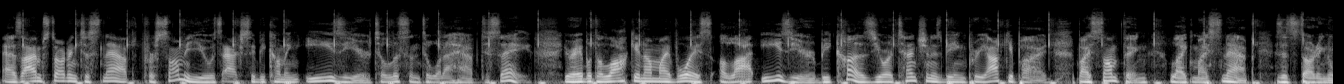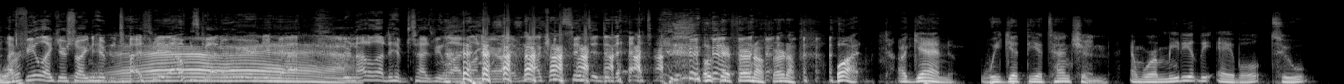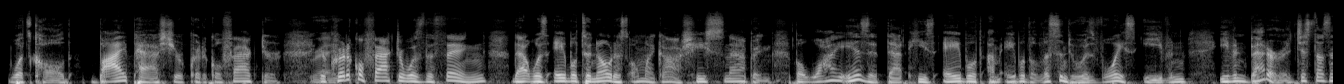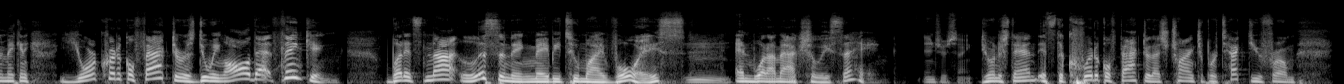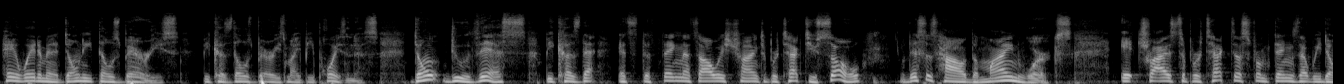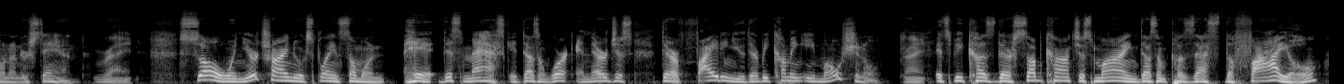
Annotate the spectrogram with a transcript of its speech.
As I'm starting to snap, for some of you, it's actually becoming easier to listen to what I have to say. You're able to lock in on my voice a lot easier because your attention is being preoccupied by something like my snap. Is it starting to work? I feel like you're starting yeah. to hypnotize me. That was kind of weird. Yeah. You're not allowed to hypnotize me live on air. I have not consented to that. okay, fair enough, fair enough. But again, we get the attention and we're immediately able to what's called bypass your critical factor. Your critical factor was the thing that was able to notice, oh my gosh, he's snapping. But why is it that he's able to, I'm able to listen to his voice even even better? It just doesn't make any Your critical factor is doing all that thinking, but it's not listening maybe to my voice mm. and what I'm actually saying. Interesting. Do you understand? It's the critical factor that's trying to protect you from, hey, wait a minute, don't eat those berries because those berries might be poisonous. Don't do this because that it's the thing that's always trying to protect you. So, this is how the mind works. It tries to protect us from things that we don't understand. Right. So when you're trying to explain someone, hey, this mask, it doesn't work, and they're just they're fighting you, they're becoming emotional. Right. It's because their subconscious mind doesn't possess the file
